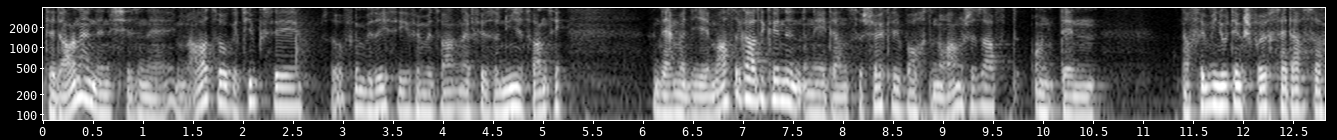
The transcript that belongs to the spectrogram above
dort an, und dann ist es eine, im Anzug ein Typ gesehen, so 35, 25, nein, für so 29. Und dann haben wir die Masterkarte gekündigt und ich dann so Schöckli gebracht und Orangensaft. Und dann, nach fünf Minuten im Gespräch, sagt er einfach so,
